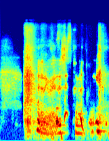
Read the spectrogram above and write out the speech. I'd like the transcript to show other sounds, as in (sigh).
(laughs) anyway, it's just kind of funny.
